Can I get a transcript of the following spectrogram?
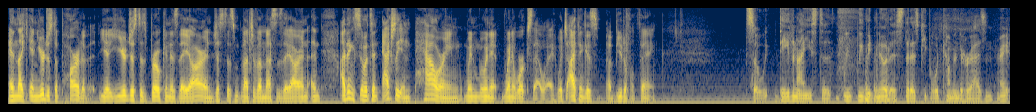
and like and you're just a part of it you you're just as broken as they are and just as much of a mess as they are and, and i think so it's an, actually empowering when when it when it works that way which i think is a beautiful thing so Dave and I used to we, we would notice that as people would come into Horizon, right?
